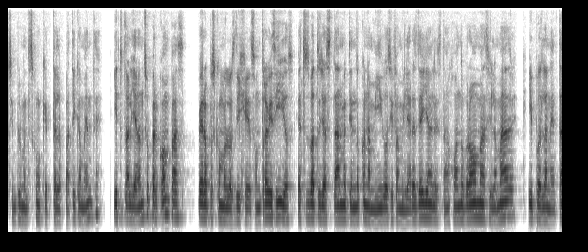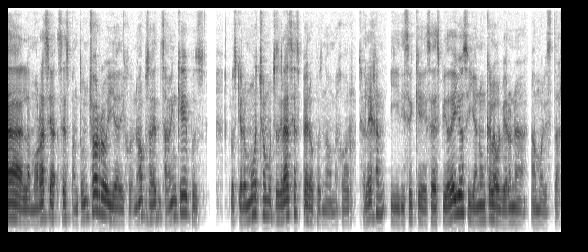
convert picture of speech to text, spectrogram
simplemente es como que telepáticamente. Y total, ya eran super compas. Pero pues como los dije, son traviesillos. Estos vatos ya se están metiendo con amigos y familiares de ella, les están jugando bromas y la madre. Y pues la neta, la morra se, se espantó un chorro y ya dijo, no, pues ¿saben qué? Pues los quiero mucho, muchas gracias, pero pues no, mejor se alejan y dice que se despidió de ellos y ya nunca la volvieron a, molestar.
